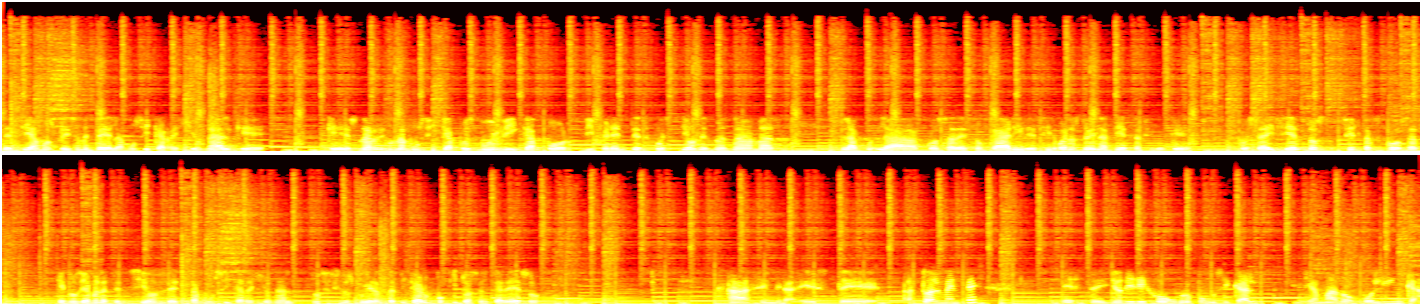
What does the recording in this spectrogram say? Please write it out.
decíamos precisamente de la música regional, que, es una, una música pues muy rica por diferentes cuestiones, no es nada más la, la, cosa de tocar y decir, bueno, estoy en la fiesta, sino que pues hay ciertos, ciertas cosas que nos llama la atención de esta música regional. No sé si nos pudieran platicar un poquito acerca de eso. Ah, sí, mira, este, actualmente este, yo dirijo un grupo musical llamado Olinka.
